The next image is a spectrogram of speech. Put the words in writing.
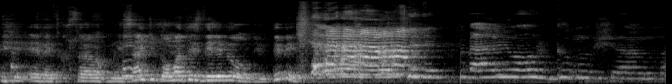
evet kusura bakmayın. Sanki domates dilimi oldu değil mi? ben yorgunum şu anda.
